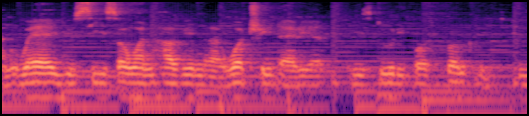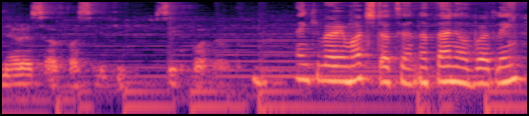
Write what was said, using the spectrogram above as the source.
and where you see someone having a watery diarrhea, please do report promptly to the nearest health facility to seek for help. Thank you very much, Dr. Nathaniel Bertling,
